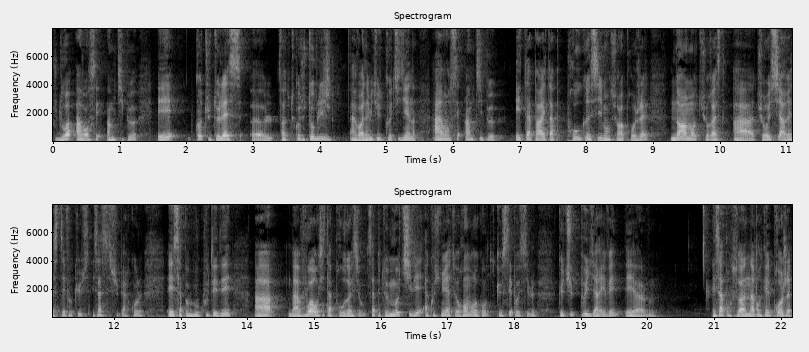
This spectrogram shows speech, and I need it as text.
je dois avancer un petit peu. Et quand tu te laisses, enfin, quand tu t'obliges à avoir une habitude quotidienne, à avancer un petit peu étape par étape, progressivement sur un projet, normalement tu restes à, tu réussis à rester focus et ça c'est super cool et ça peut beaucoup t'aider à bah, voir aussi ta progression, ça peut te motiver à continuer à te rendre compte que c'est possible, que tu peux y arriver et euh, et ça pour soit n'importe quel projet.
